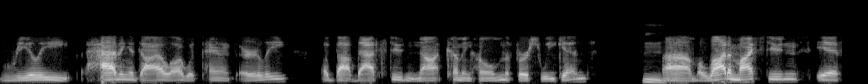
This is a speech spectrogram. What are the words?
really having a dialogue with parents early about that student not coming home the first weekend. Mm. Um, a lot of my students, if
